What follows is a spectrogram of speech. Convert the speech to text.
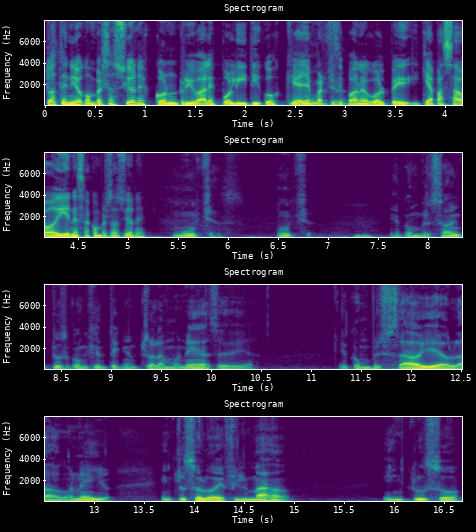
¿Tú has tenido conversaciones con rivales políticos que hayan participado en el golpe? ¿Y qué ha pasado ahí en esas conversaciones? Muchas, muchas. He conversado incluso con gente que entró a la moneda ese día. He conversado y he hablado con ellos. Incluso lo he filmado. Incluso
